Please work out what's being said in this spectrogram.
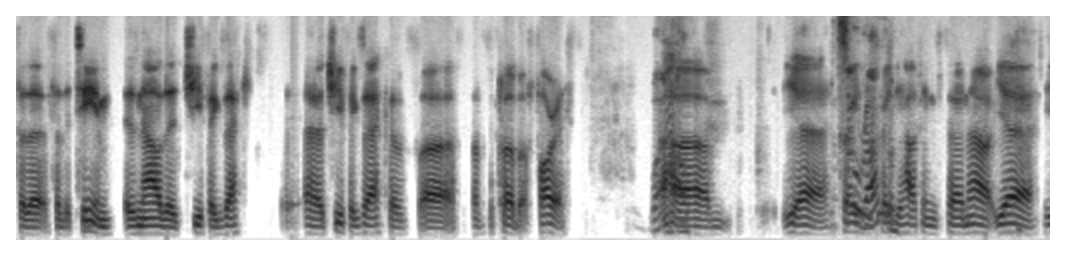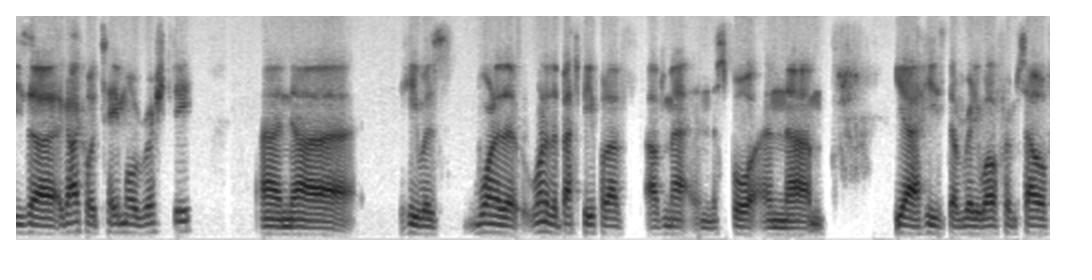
for the for the team is now the chief exec uh, chief exec of uh, of the club at Forest. Wow. Um, yeah, That's crazy, so crazy how things turn out. Yeah, he's a, a guy called Taimur Rushdie, and uh, he was one of the one of the best people I've I've met in the sport, and um, yeah, he's done really well for himself.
